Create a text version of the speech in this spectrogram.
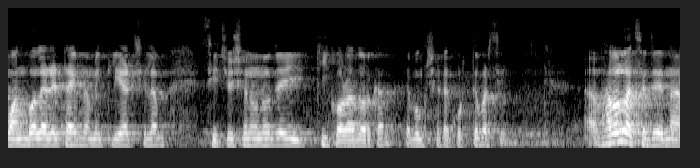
ওয়ান বল এর টাইম আমি ক্লিয়ার ছিলাম। সিচুয়েশন অনুযায়ী কি করা দরকার এবং সেটা করতে পারছি। ভালো লাগছে যে না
